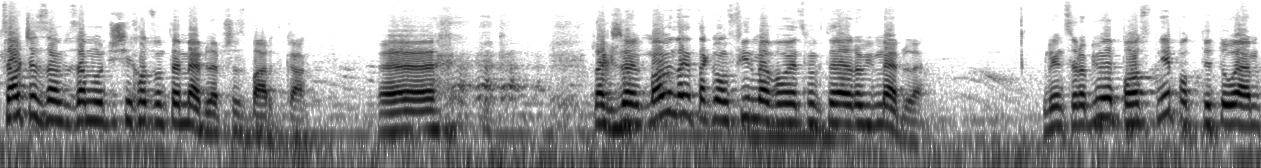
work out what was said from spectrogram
cały czas za, za mną dzisiaj chodzą te meble przez Bartka. E, także mamy tak, taką firmę, powiedzmy, która robi meble. Więc robimy post nie pod tytułem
